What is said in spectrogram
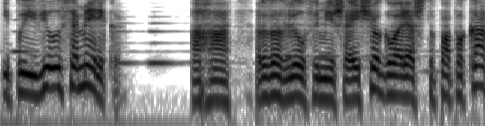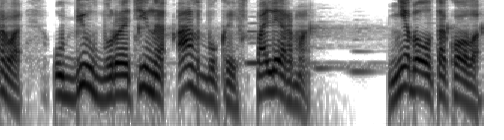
и появилась Америка. «Ага», — разозлился Миша. «А еще говорят, что папа Карло убил Буратино азбукой в Палермо». «Не было такого»,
